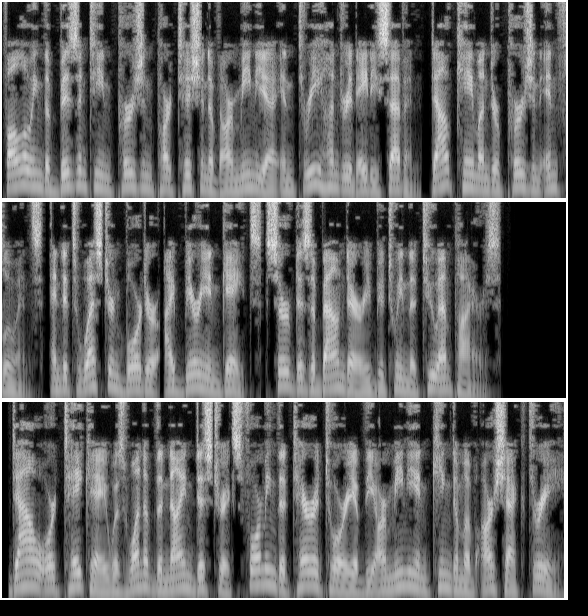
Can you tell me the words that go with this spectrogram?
following the Byzantine-Persian partition of Armenia in 387, Tao came under Persian influence, and its western border Iberian Gates served as a boundary between the two empires. Tao or Takei was one of the nine districts forming the territory of the Armenian kingdom of Arshak III.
